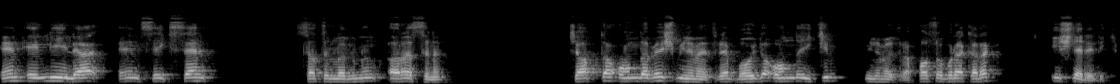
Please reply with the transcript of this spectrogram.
en 50 ile en 80 satırlarının arasını çapta onda 5 milimetre, boyda onda 2 milimetre paso bırakarak işle dedik.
